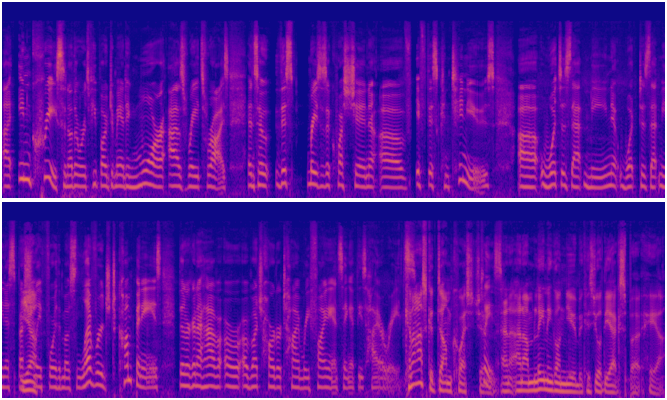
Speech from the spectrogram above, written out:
uh, increase. In other words, people are demanding more as rates rise. And so this raises a question of if this continues, uh, what does that mean? What does that mean, especially yeah. for the most leveraged companies that are going to have a, a, much harder time refinancing at these higher rates? Can I ask a dumb question? Please. And, and I'm leaning on you because you're the expert here.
